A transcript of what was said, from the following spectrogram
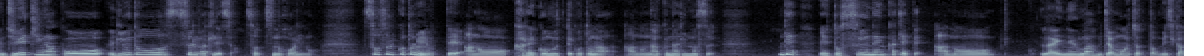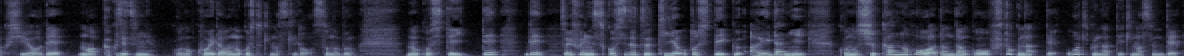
樹液がこう、流動するわけですよ。そっちの方にも。そうすることによって、あの、枯れ込むってことが、あの、なくなります。で、えっ、と、数年かけて、あの来年はじゃあもうちょっと短くしようで、まあ、確実にねこの小枝は残しておきますけどその分残していってでそういうふうに少しずつ切り落としていく間にこの主幹の方はだんだんこう太くなって大きくなっていきますんで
